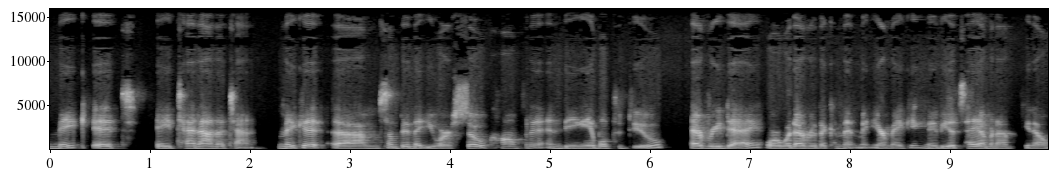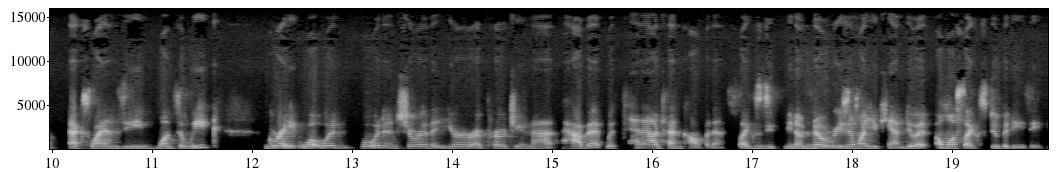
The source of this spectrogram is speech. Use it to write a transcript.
make it a 10 out of 10 make it um, something that you are so confident in being able to do every day or whatever the commitment you're making. Maybe it's hey i'm going to you know x y and z once a week. Great. What would what would ensure that you're approaching that habit with 10 out of 10 confidence? Like you know no reason why you can't do it. Almost like stupid easy.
